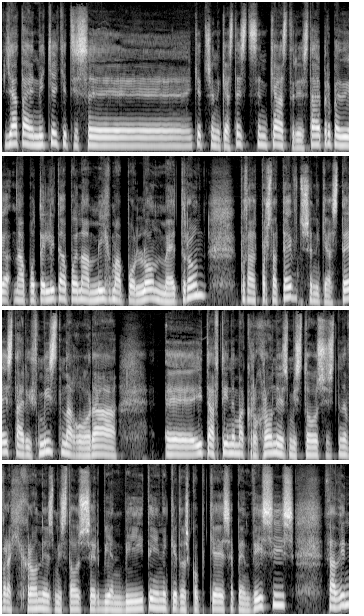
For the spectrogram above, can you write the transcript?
για τα ενίκια και, τις, ε, και τους ενοικιαστές της ενοικιάστριες. Θα έπρεπε να αποτελείται από ένα μείγμα πολλών μέτρων που θα προστατεύει τους ενοικιαστές, θα ρυθμίσει την αγορά ε, είτε αυτή είναι μακροχρόνιες μισθώσεις, είτε είναι βραχυχρόνιες μισθώσεις Airbnb, είτε είναι κερδοσκοπικές επενδύσεις. Θα δίνει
